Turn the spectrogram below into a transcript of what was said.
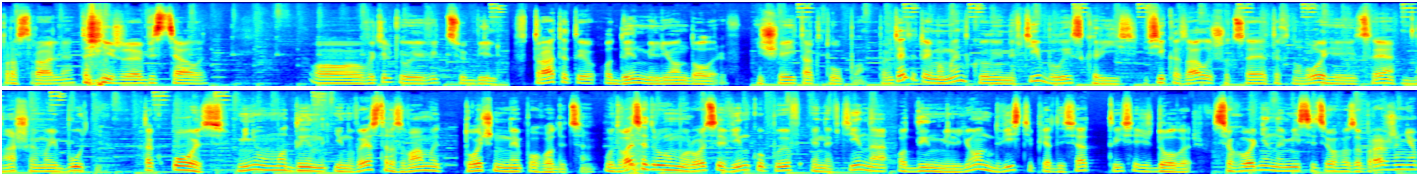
просрали, точніше обіцяли. О, ви тільки уявіть цю біль. Втратити 1 мільйон доларів. І ще й так тупо. Пам'ятаєте той момент, коли NFT були скрізь, і всі казали, що це технологія і це наше майбутнє. Так ось, мінімум один інвестор з вами точно не погодиться. У 22-му році він купив NFT на 1 мільйон 250 тисяч доларів. Сьогодні на місці цього зображення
